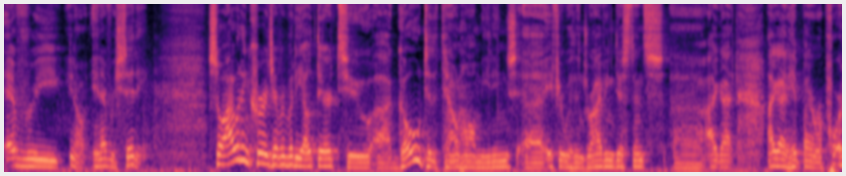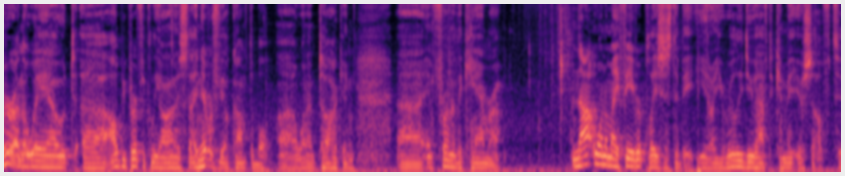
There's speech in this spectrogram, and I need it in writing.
every you know in every city so I would encourage everybody out there to uh, go to the town hall meetings uh, if you're within driving distance. Uh, I got I got hit by a reporter on the way out. Uh, I'll be perfectly honest. I never feel comfortable uh, when I'm talking in front of the camera. Not one of my favorite places to be. You know, you really do have to commit yourself to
